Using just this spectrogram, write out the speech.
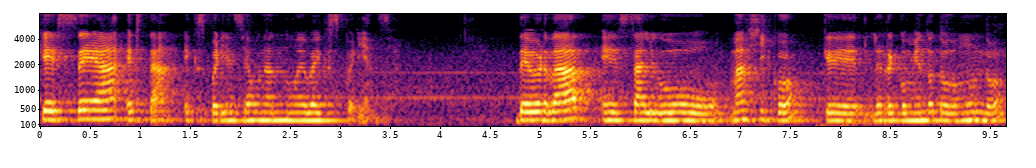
que sea esta experiencia una nueva experiencia. De verdad es algo mágico que le recomiendo a todo mundo,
